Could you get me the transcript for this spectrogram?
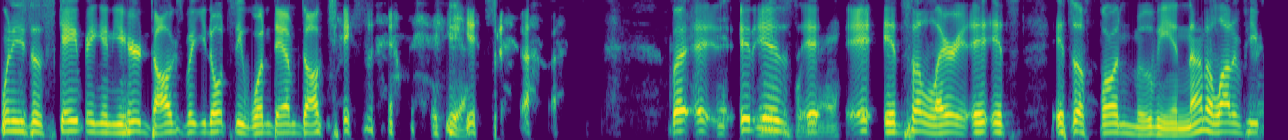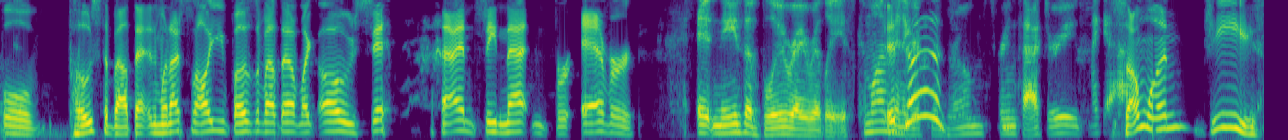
when he's escaping and you hear dogs, but you don't see one damn dog chasing him. Yeah. But it, it a is it, it it's hilarious. It, it's it's a fun movie, and not a lot of people post about that. And when I saw you post about that, I'm like, oh shit, I hadn't seen that in forever. It needs a Blu-ray release. Come on, It Vinegar does. Syndrome, Scream Factory, make it. Someone, jeez,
